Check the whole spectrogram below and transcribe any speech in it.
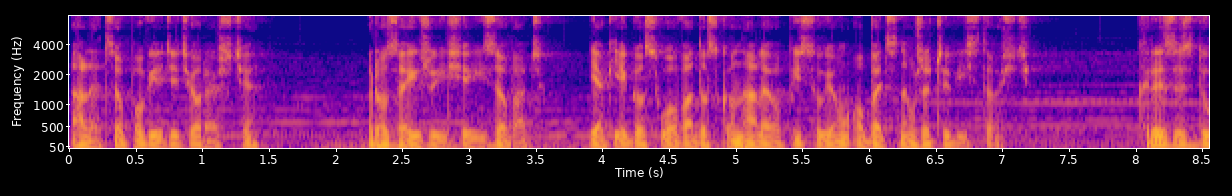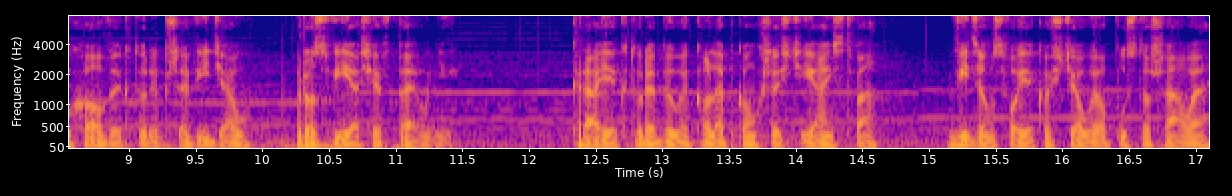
Ale co powiedzieć o reszcie? Rozejrzyj się i zobacz, jak jego słowa doskonale opisują obecną rzeczywistość. Kryzys duchowy, który przewidział, rozwija się w pełni. Kraje, które były kolebką chrześcijaństwa, widzą swoje kościoły opustoszałe,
